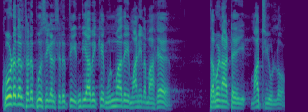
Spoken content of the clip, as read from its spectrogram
கூடுதல் தடுப்பூசிகள் செலுத்தி இந்தியாவுக்கே முன்மாதிரி மாநிலமாக தமிழ்நாட்டை மாற்றியுள்ளோம்.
